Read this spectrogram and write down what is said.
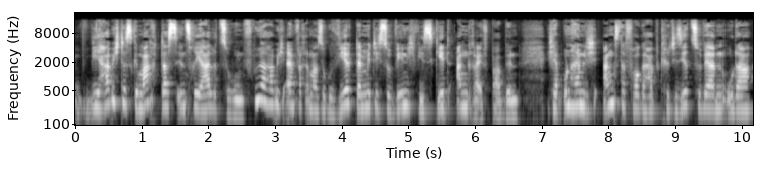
wie habe ich das gemacht, das ins Reale zu holen? Früher habe ich einfach immer so gewirkt, damit ich so wenig wie es geht angreifbar bin. Ich habe unheimlich Angst davor gehabt, kritisiert zu werden oder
